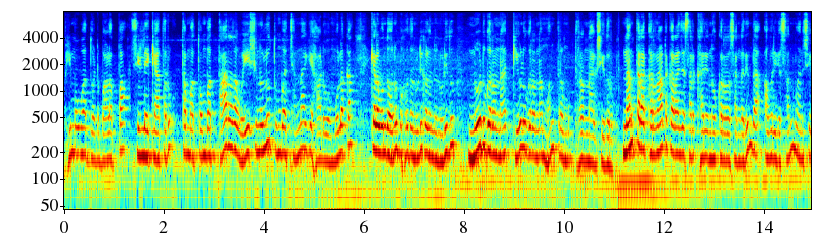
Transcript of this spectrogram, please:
ಭೀಮವ್ವ ದೊಡ್ಡಬಾಳಪ್ಪ ಸಿಳ್ಳೆಕ್ಯಾತರು ತಮ್ಮ ತೊಂಬತ್ತಾರರ ವಯಸ್ಸಿನಲ್ಲೂ ತುಂಬ ಚೆನ್ನಾಗಿ ಹಾಡುವ ಮೂಲಕ ಕೆಲವೊಂದು ಅನುಭವದ ನುಡಿಗಳನ್ನು ನುಡಿದು ನೋಡುಗರನ್ನ ಕೇಳುಗರನ್ನ ಮಂತ್ರಮುಗ್ಧರನ್ನಾಗಿಸಿದರು. ನಂತರ ಕರ್ನಾಟಕ ರಾಜ್ಯ ಸರ್ಕಾರಿ ನೌಕರರ ಸಂಘದಿಂದ ಅವರಿಗೆ ಸನ್ಮಾನಿಸಿ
